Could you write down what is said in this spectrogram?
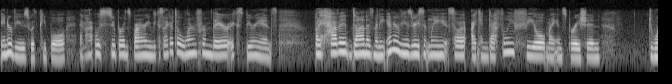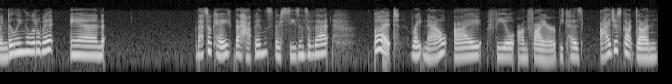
interviews with people, and that was super inspiring because I got to learn from their experience. But I haven't done as many interviews recently, so I can definitely feel my inspiration dwindling a little bit. And that's okay. That happens. There's seasons of that. But right now, I feel on fire because I just got done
